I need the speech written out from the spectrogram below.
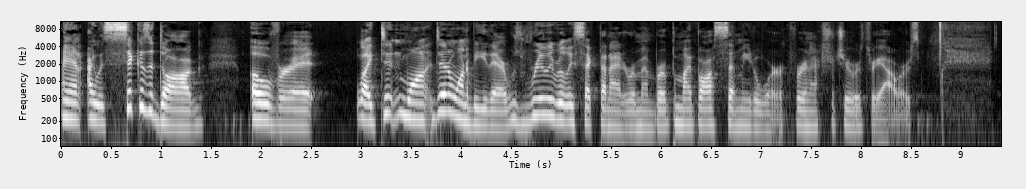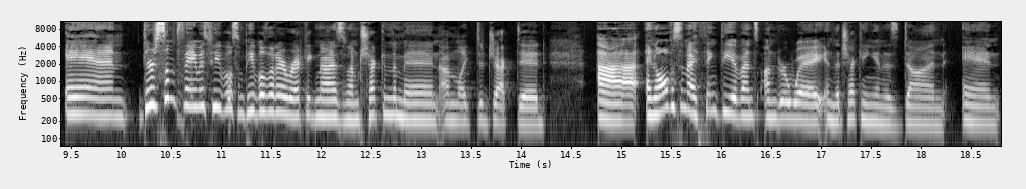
And I was sick as a dog over it. Like didn't want didn't want to be there. Was really really sick that night. I remember, but my boss sent me to work for an extra two or three hours. And there's some famous people, some people that I recognize, and I'm checking them in. I'm like dejected. Uh, and all of a sudden, I think the event's underway and the checking in is done. And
